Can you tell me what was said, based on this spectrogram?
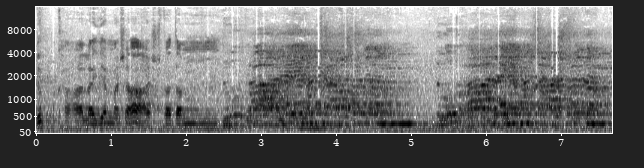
दुःखालयमशाश्वतम्। दुःखालयमशाश्वतम् दुःखालयमशाश्वतम्।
